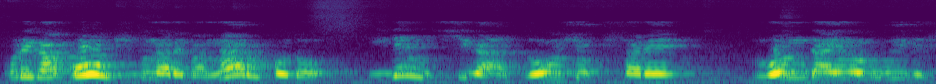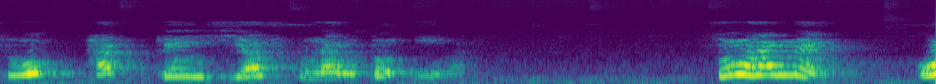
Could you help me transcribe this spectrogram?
これが大きくなればなるほど遺伝子が増殖され、問題のウイルスを発見しやすくなると言います。その反面、多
